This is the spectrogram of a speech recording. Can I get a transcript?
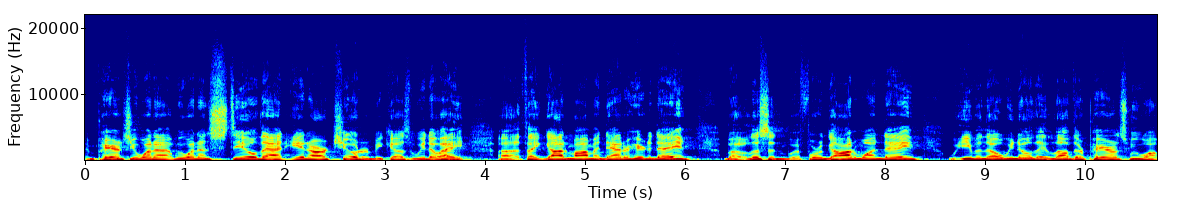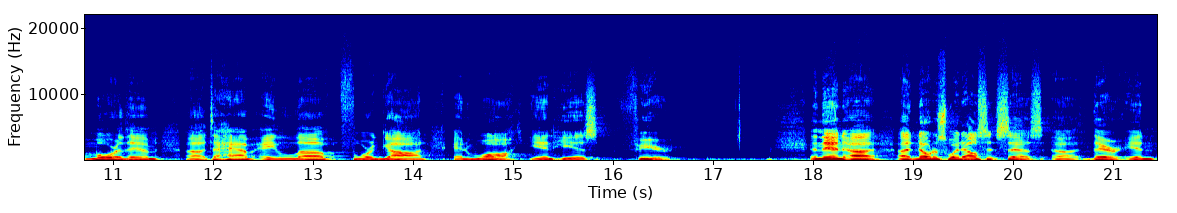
And parents, you want to we want to instill that in our children because we know, hey, uh, thank God, mom and dad are here today. But listen, if we're gone one day, even though we know they love their parents, we want more of them uh, to have a love for God and walk in His fear. And then uh, uh, notice what else it says uh, there in,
